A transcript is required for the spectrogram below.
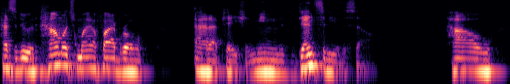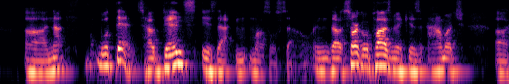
Has to do with how much myofibril adaptation, meaning the density of the cell, how uh, not well dense. How dense is that muscle cell? And the sarcoplasmic is how much uh,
